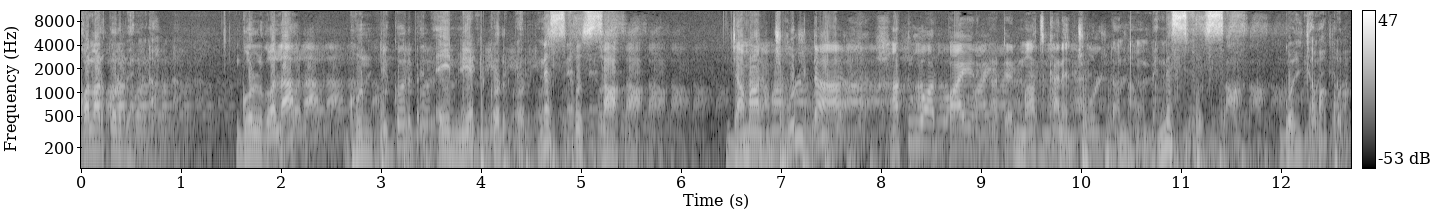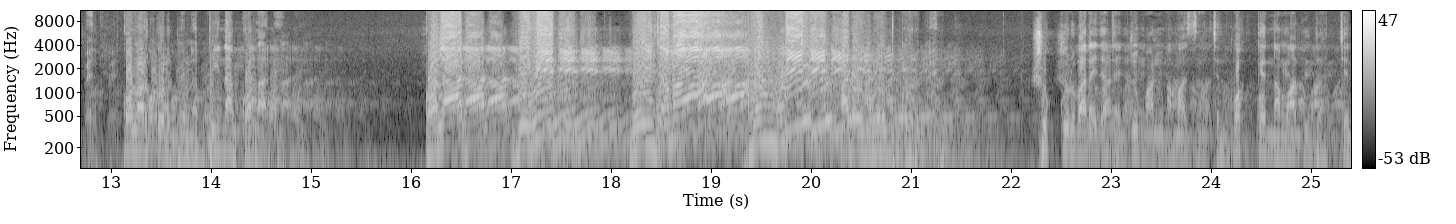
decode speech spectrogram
কলার করবেন না। গোল গলা ঘুন্টি করবেন, এই নেট করবেন জামার ঝোলটা হাঁটু আর পায়ের গাঁটের মাঝখানে ঝোলটা নামবে গোল জামা করবেন। কলার করবেন না, বিনা কলারে কলার বিহীন, গোল জামা ঘন্টি আর এই নেট করবেন। শুক্রবারে যাচ্ছেন, জুমার নামাজ যাচ্ছেন, ওয়াক্তের নামাজে যাচ্ছেন।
